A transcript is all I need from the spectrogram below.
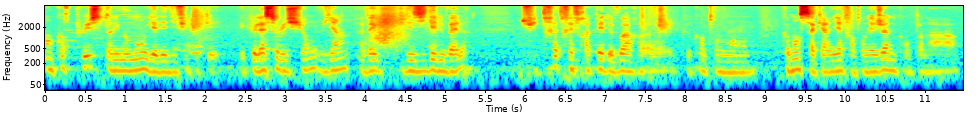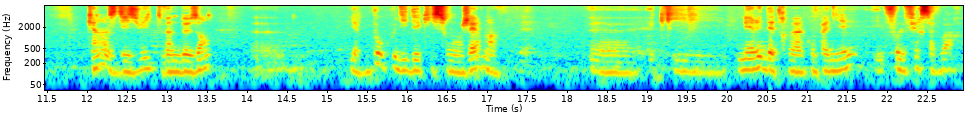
encore plus dans les moments où il y a des difficultés, et que la solution vient avec des idées nouvelles. Je suis très très frappé de voir euh, que quand on commence sa carrière, quand on est jeune, quand on a 15, 18, 22 ans, euh, il y a beaucoup d'idées qui sont en germe euh, et qui méritent d'être accompagnées. Il faut le faire savoir.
